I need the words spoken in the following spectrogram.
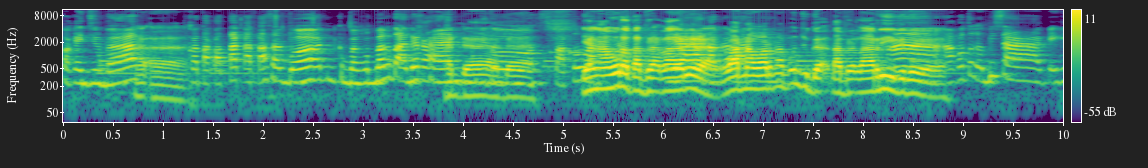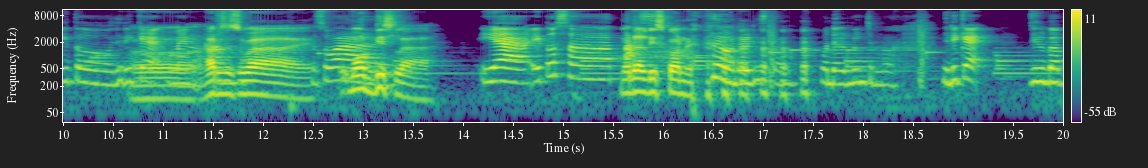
pakai jilbab, Heeh. kotak-kotak atasan bawah kembang-kembang tuh ada kan Ada, gitu. ada. Sepatu yang ngawur tabrak lari Iya, ya tabrak warna-warna pun juga tabrak lari Nah, gitu ya Aku tuh gak bisa kayak gitu. Jadi kayak oh, main harus sesuai. Sesuai. modis lah Iya, itu setas modal diskon ya? Modal diskon. Modal minjem loh jadi kayak jilbab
